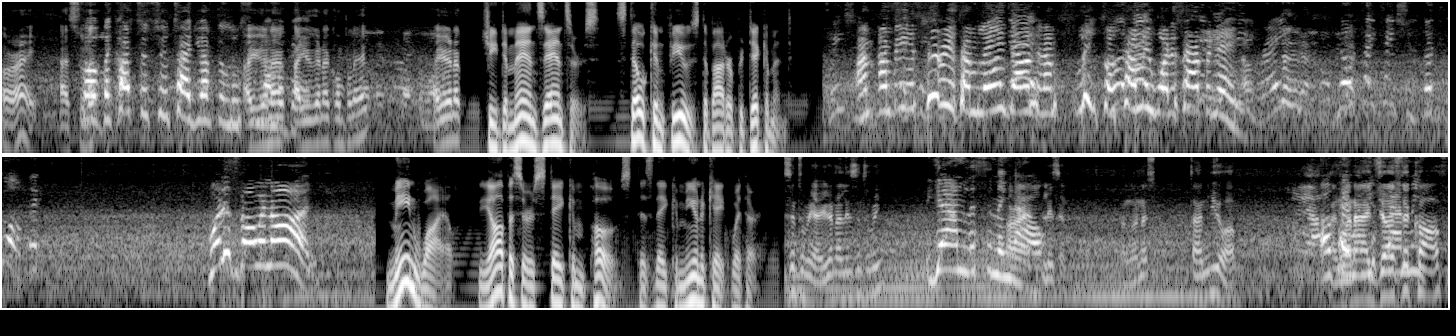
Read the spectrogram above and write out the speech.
All right. So if the cuffs are too tight, you have to are loosen you them a bit. Are you gonna complain? Are you gonna? She demands answers, still confused about her predicament. I'm, I'm being serious. I'm laying down and I'm asleep. So tell me what is happening. Right? No citations. Let's go. Let's. What is going on? Meanwhile, the officers stay composed as they communicate with her. Listen to me. Are you gonna listen to me? Yeah, I'm listening All right. now. Listen. I'm gonna stand you up. Okay, I'm gonna adjust the me- cuff.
